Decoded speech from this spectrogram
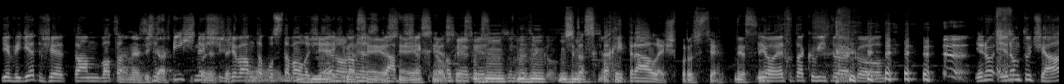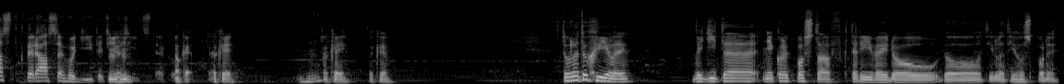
je vidět, že tam va- Třeba ta, že spíš než, že všechno, vám ta postava lže, Mhm. že vám Jasně, neříká jasně, všechno. jasně, jasně. ok, to jsem neřekl. Že ta, ta chytrá lež prostě, jasně. Jo, je to takový to jako, jenom, jenom tu část, která se hodí teďka Mhm. říct. Jako. Ok. OK. OK, OK. V tuhle tu chvíli vidíte několik postav, které vejdou do této hospody.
